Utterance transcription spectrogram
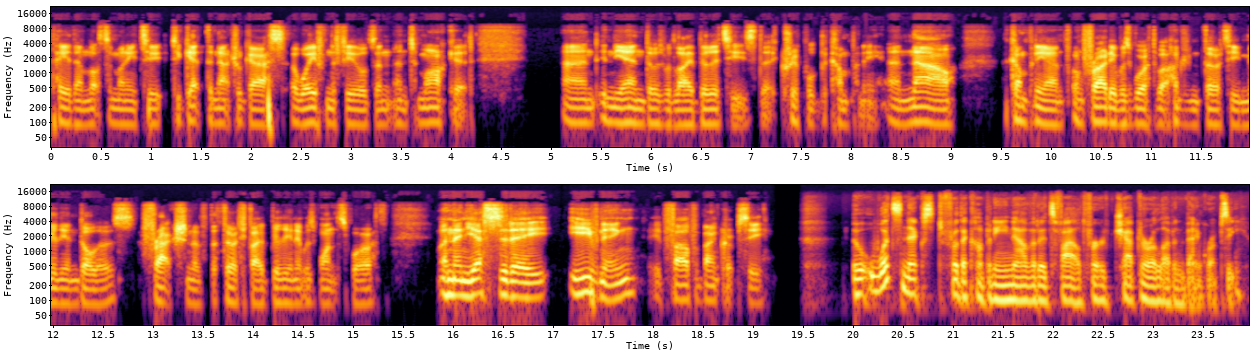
pay them lots of money to, to get the natural gas away from the fields and, and to market. And in the end, those were liabilities that crippled the company. And now the company on, on Friday was worth about 130 million dollars, a fraction of the 35 billion it was once worth. And then yesterday evening, it filed for bankruptcy. Uh, what's next for the company now that it's filed for Chapter 11 bankruptcy?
